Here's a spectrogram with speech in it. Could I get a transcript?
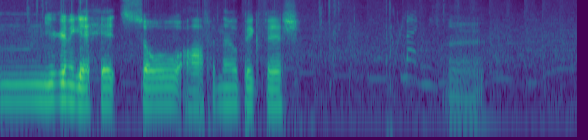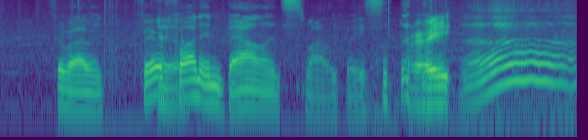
Mm, you're gonna get hit so often though, big fish. Alright. Surviving. Fair, Yeah. fun, and balance. Smiley face. Right? ah!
